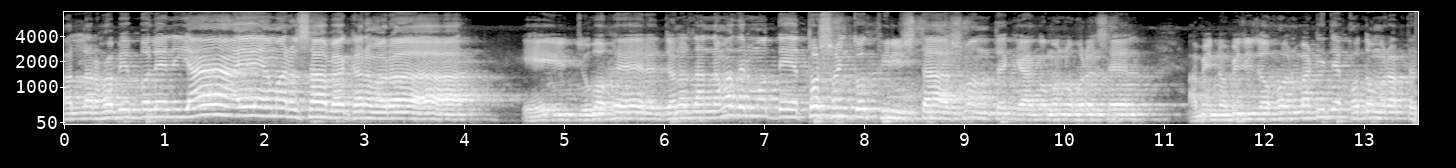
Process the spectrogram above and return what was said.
আল্লাহর হাবিব বলেন, ইয়া, এ আমার সাহাবাহামরা এই যুবকের জনজান নামাজের মধ্যে এত সংখ্যক ফিরিস্তা আসমান থেকে আগমন করেছেন। আমি নবীজি যখন মাটিতে কদম রাখতে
